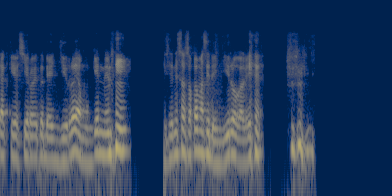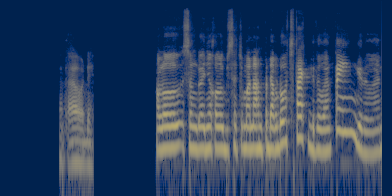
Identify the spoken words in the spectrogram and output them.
ya Kyoshiro itu Denjiro ya mungkin ini di sini sosoknya masih Denjiro kali ya nggak tahu deh Kalau seenggaknya kalau bisa cuma nahan pedang doang cetek gitu kan. Teng gitu kan.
